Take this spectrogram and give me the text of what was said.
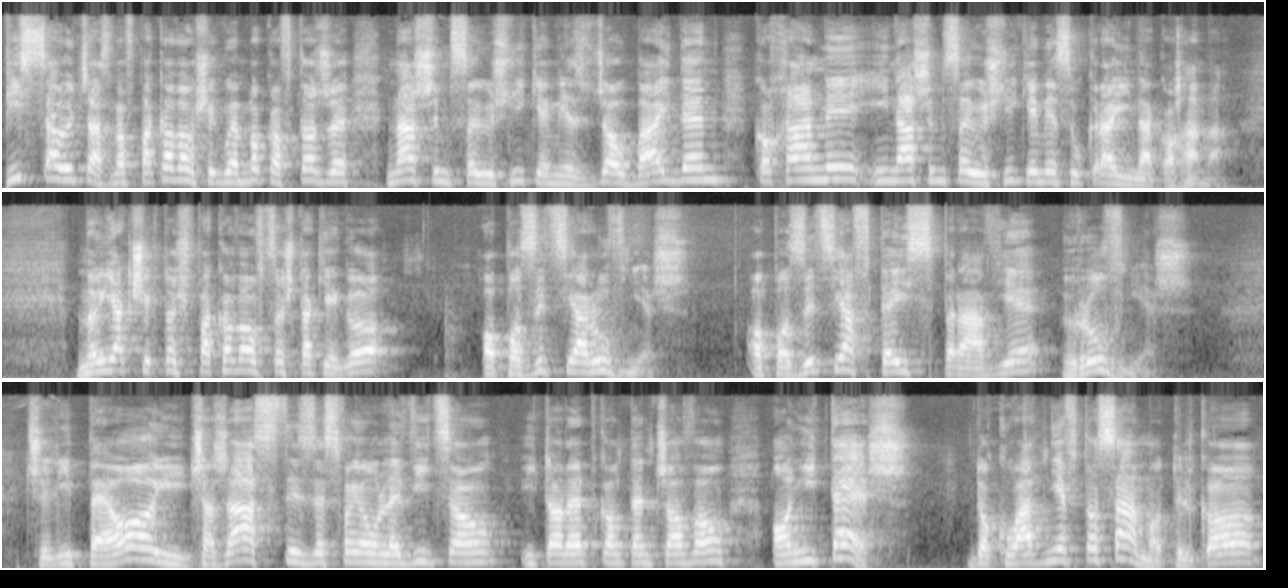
PiS cały czas no, wpakował się głęboko w to, że naszym sojusznikiem jest Joe Biden, kochany, i naszym sojusznikiem jest Ukraina, kochana. No i jak się ktoś wpakował w coś takiego, opozycja również. Opozycja w tej sprawie również czyli PO i Czarzasty ze swoją lewicą i torebką tęczową, oni też dokładnie w to samo, tylko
